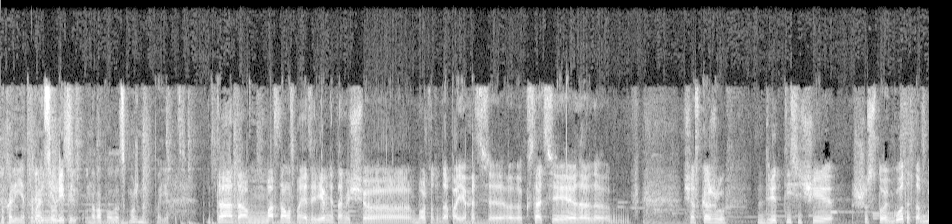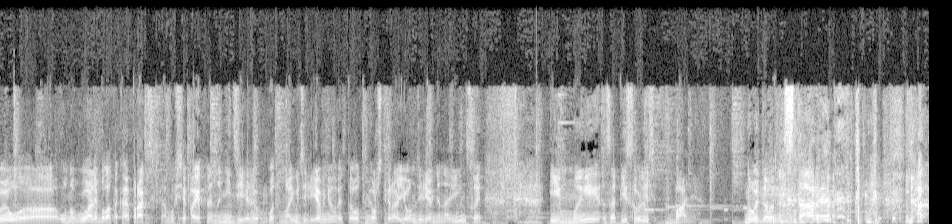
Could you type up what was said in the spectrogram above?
Ну калі не атрымаецца ў немец. лепель у Наваполацк можна паехаць? Да, там осталась моя деревня, там еще можно туда поехать. Э, Кстати, сейчас скажу, 2006 год это был, э, у Нагуаля была такая практика, мы все поехали на неделю, вот в мою деревню, это вот Мёрский район, деревня Новинцы, и мы записывались в бане. Ну, это вот старая...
